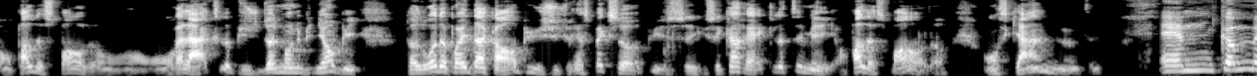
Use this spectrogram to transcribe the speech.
on parle de sport, on, relaxe, là, puis je donne mon opinion, puis tu as le droit de ne pas être d'accord, puis je respecte ça, puis c'est correct, là, mais on parle de sport, là, on se calme. comme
